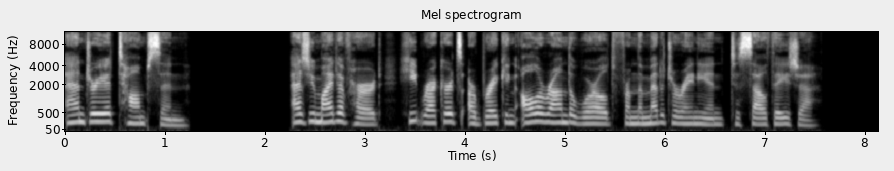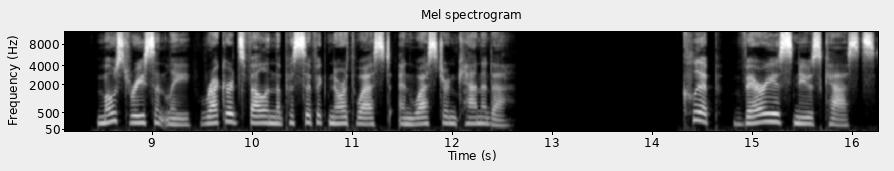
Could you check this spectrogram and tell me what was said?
Andrea Thompson. As you might have heard, heat records are breaking all around the world from the Mediterranean to South Asia. Most recently, records fell in the Pacific Northwest and Western Canada. Clip Various newscasts.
